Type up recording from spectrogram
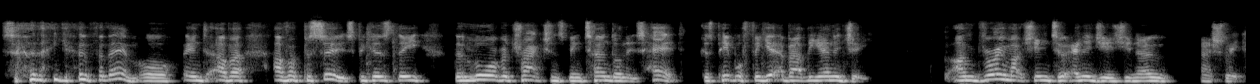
so they go for them or into other other pursuits because the the law of attraction's been turned on its head because people forget about the energy. I'm very much into energy as you know ashley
